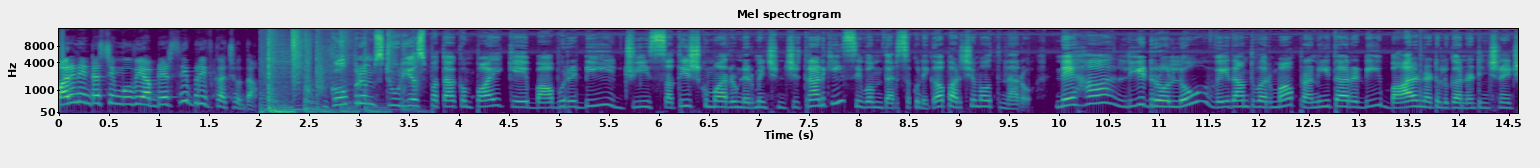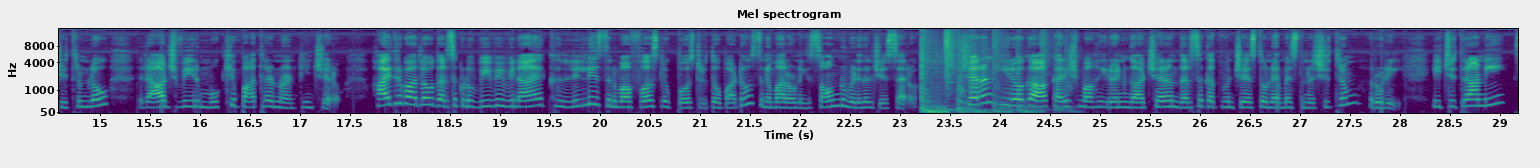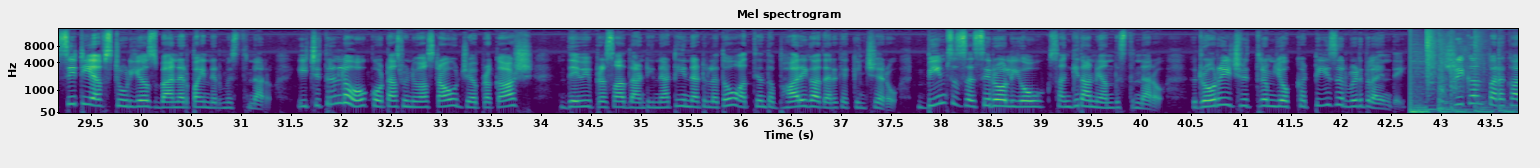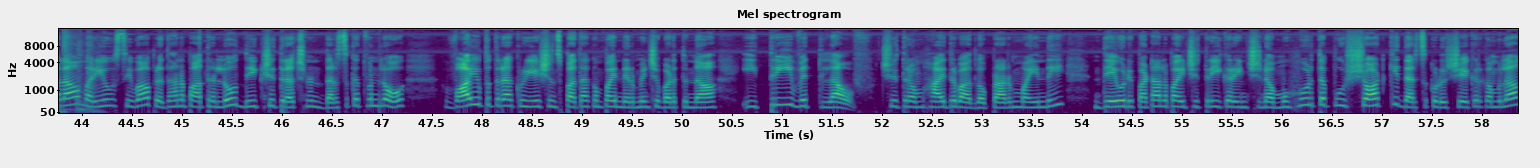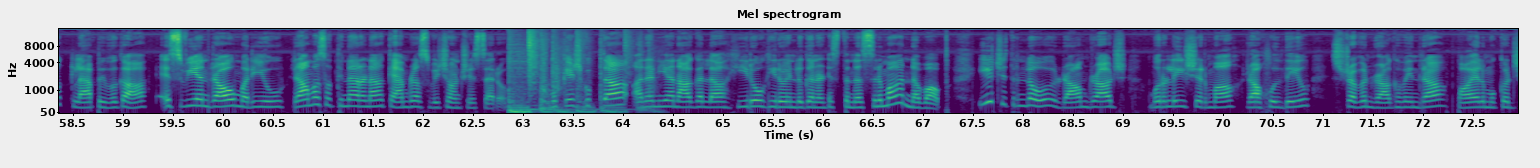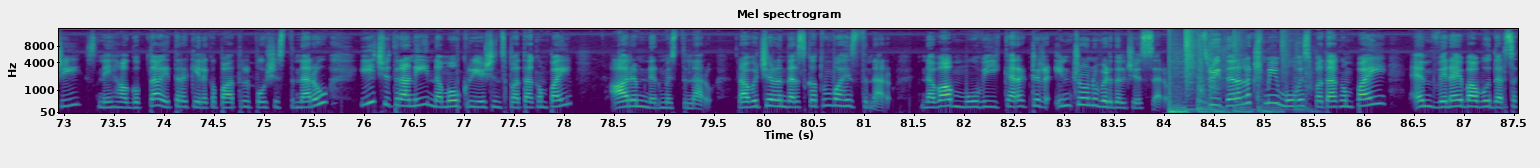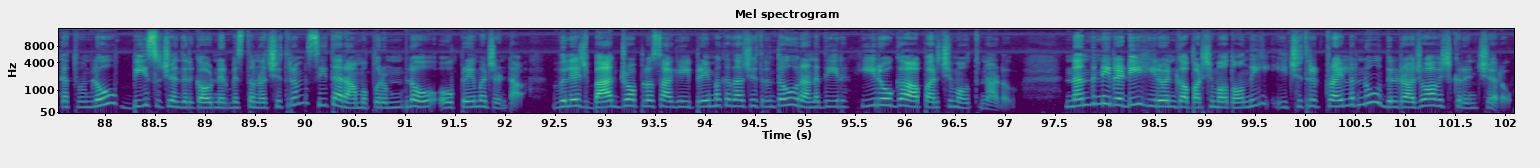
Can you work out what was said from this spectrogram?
మరిన్ని interesting movie అప్డేట్స్ని బ్రీఫ్గా చూద్దాం. గోపురం స్టూడియోస్ పతాకంపై కె బాబురెడ్డి జి సతీష్ కుమార్లు నిర్మించిన చిత్రానికి శివం దర్శకునిగా పరిచయం అవుతున్నారు. నేహా లీడ్ రోల్లో వేదాంత్ వర్మ ప్రణీతారెడ్డి బాలనటులుగా నటించిన ఈ చిత్రంలో రాజ్వీర్ ముఖ్య పాత్రను నటించారు. హైదరాబాద్లో దర్శకుడు VV Vinayak Lily cinema first look పోస్టర్తో పాటు సినిమాలోని సాంగ్ను విడుదల చేశారు. చరణ్ హీరోగా కరిష్మా హీరోయిన్గా చరణ్ దర్శకత్వం చేస్తూ నిర్మిస్తున్న చిత్రం రురి. ఈ చిత్రాన్ని సిటీఎఫ్ స్టూడియోస్ బ్యానర్ పై నిర్మిస్తున్నారు. ఈ చిత్రంలో కోటా శ్రీనివాసరావు జయప్రకాష్ దేవి ప్రసాద్ లాంటి నటీ నటులతో అత్యంత భారీగా తెరకెక్కించారు. బీమ్స్ సెసిరోలియో సంగీతాన్ని అందిస్తున్నారు. రోరీ చిత్రం యొక్క టీజర్ విడుదలైంది. శ్రీకాంత్ పరకాల మరియు శివ ప్రధాన పాత్రల్లో దీక్షిత్ రచన దర్శకత్వంలో వాయుపుత్ర క్రియేషన్స్ పతాకంపై నిర్మించబడుతున్న ఈ త్రీ విత్ లవ్ చిత్రం హైదరాబాద్లో ప్రారంభమైంది. దేవుడి పటాలపై చిత్రీకరించిన ముహూర్తపు షాట్కి దర్శకుడు శేఖర్ కముల క్లాప్ ఇవ్వగా ఎస్విఎన్ రావు మరియు Rama Satyanarayana camera switch on చేశారు. ముఖేష్ గుప్తా అనన్య నాగల్ల హీరో హీరోయిన్లుగా నటిస్తున్న సినిమా నవాబ్. ఈ చిత్రంలో రామ్ రాజ్ మురళీ శర్మ రాహుల్ దేవ్ శ్రవణ్ రాఘవేంద్ర పాయల్ ముఖర్జీ స్నేహ గుప్తా ఇతర కీలక పాత్రలు పోషిస్తున్నారు. ఈ చిత్రాన్ని నమో క్రియేషన్స్ పతాకంపై ఆర్ఎం నిర్మిస్తున్నారు. రవిచరణ్ దర్శకత్వం వహిస్తున్నారు. నవాబ్ మూవీ క్యారెక్టర్ ఇంట్రోను విడుదల చేశారు. శ్రీ ధనలక్ష్మి మూవీస్ పతాకంపై ఎం వినయ్ బాబు దర్శకత్వంలో బి సుచేందర్ గౌడ్ నిర్మిస్తున్న చిత్రం సీతారామపురంలో ఓ ప్రేమ జంట. విలేజ్ బ్యాక్ డ్రాప్లో సాగే ఈ ప్రేమ కథా చిత్రంతో రణధీర్ హీరోగా పరిచయం అవుతున్నాడు నందిని రెడ్డి హీరోయిన్గా పరిచయం అవుతోంది ఈ చిత్ర ట్రైలర్ను దిల్ రాజు ఆవిష్కరించారు.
